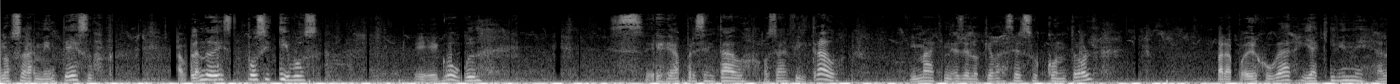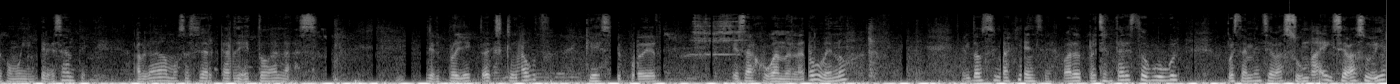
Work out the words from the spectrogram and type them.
No solamente eso, hablando de dispositivos, eh, Google se ha presentado o se han filtrado imágenes de lo que va a ser su control para poder jugar. Y aquí viene algo muy interesante. Hablábamos acerca de todas las del proyecto xCloud, que es el poder estar jugando en la nube, ¿no? Entonces imagínense, ahora al presentar esto Google, pues también se va a sumar y se va a subir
